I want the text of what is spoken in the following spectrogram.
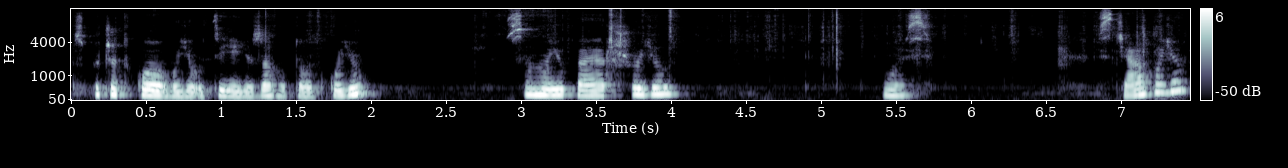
з початковою цією заготовкою, самою першою. Ось, стягую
